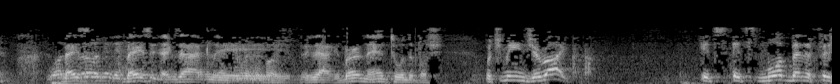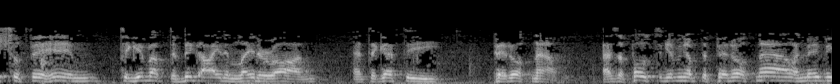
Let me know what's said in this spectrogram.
Basic, basic, exactly, exactly. Bird in the hand, two in the bush. Which means you're right. It's it's more beneficial for him to give up the big item later on and to get the perot now, as opposed to giving up the perot now and maybe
